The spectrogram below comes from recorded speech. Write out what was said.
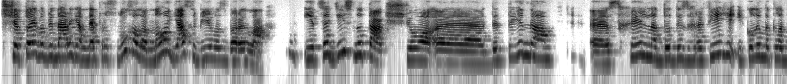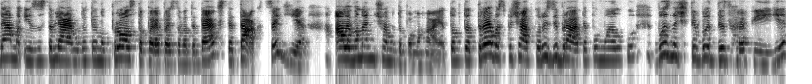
ще той вебінар я не прослухала, але я собі його зберегла. І це дійсно так, що е, дитина схильна до дисграфії, і коли ми кладемо і заставляємо дитину просто переписувати тексти, так, це є, але воно нічого не допомагає. Тобто, треба спочатку розібрати помилку, визначити вид дисграфії,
